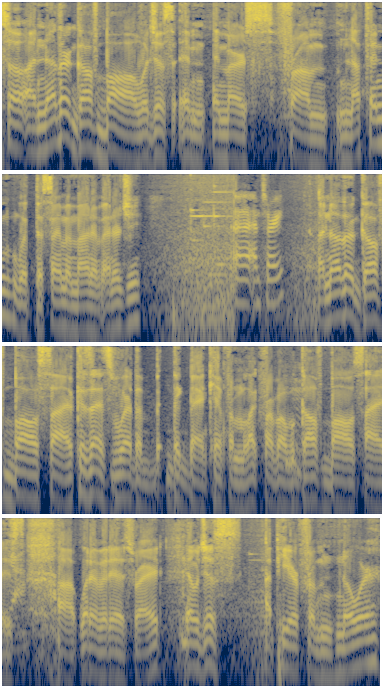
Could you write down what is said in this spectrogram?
So another golf ball would just Im- immerse from nothing with the same amount of energy? Uh, I'm sorry. Another golf ball size, because that's where the B- Big Bang came from, like from a golf ball size, uh, whatever it is, right? It would just appear from nowhere?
